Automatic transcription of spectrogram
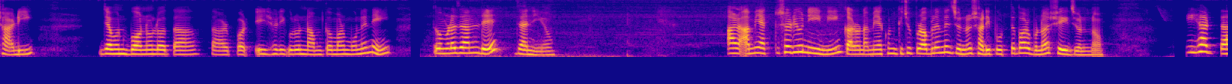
শাড়ি, যেমন বনলতা, তারপর এই শাড়িগুলোর নাম তো আমার মনে নেই। তোমরা জানলে জানিও। আর আমি একটা শাড়িও নিইনি, কারণ আমি এখন কিছু প্রবলেমের জন্য শাড়ি পরতে পারব না সেই জন্য। এই হাটটা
